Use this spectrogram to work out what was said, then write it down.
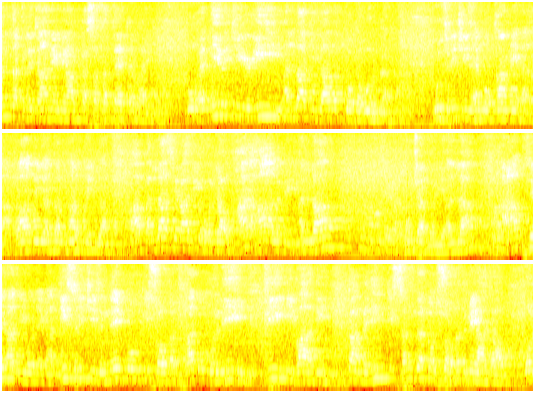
جنت تک لے جانے میں آپ کا سفر طے کروائی گی وہ ہے ارجعی اللہ کی دعوت کو قبول کرنا۔ دوسری چیز ہے مقام رضا، راضیت مرضیہ آپ اللہ سے راضی ہو جاؤ ہر حال میں۔ اللہ اونچا بولیے اللہ آپ سے راضی ہو جائے گا۔ تیسری چیز، نیکوں کی صحبت، حد فدخلی فی عبادی۔ کاملین کی سنگت اور صحبت میں آ جاؤ۔ اور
